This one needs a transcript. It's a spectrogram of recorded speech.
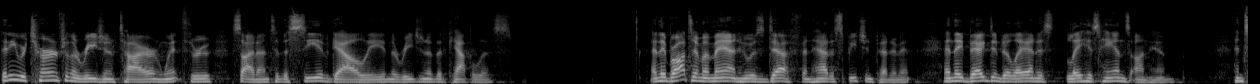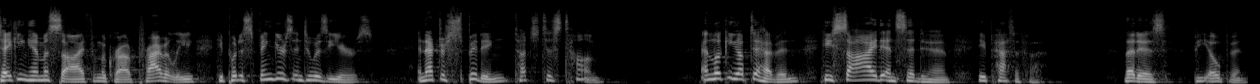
Then he returned from the region of Tyre and went through Sidon to the Sea of Galilee in the region of the Decapolis. And they brought to him a man who was deaf and had a speech impediment, and they begged him to lay, his, lay his hands on him. And taking him aside from the crowd privately, he put his fingers into his ears, and after spitting, touched his tongue. And looking up to heaven, he sighed and said to him, Ephphatha, that is, be opened.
